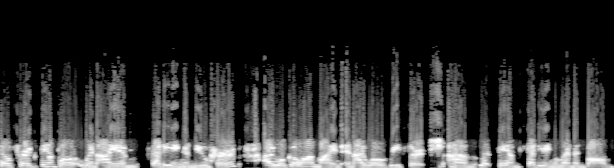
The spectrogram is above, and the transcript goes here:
So, for example, when I am studying a new herb, I will go online and I will research. Um, let's say I'm studying lemon balm.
